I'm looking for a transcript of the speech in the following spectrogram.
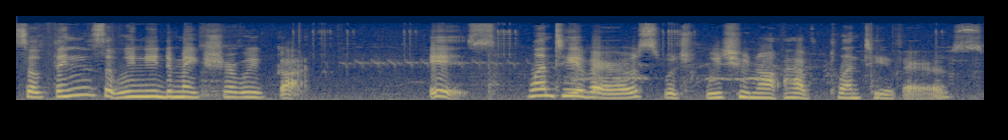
So things that we need to make sure we've got is plenty of arrows, which we do not have plenty of arrows.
